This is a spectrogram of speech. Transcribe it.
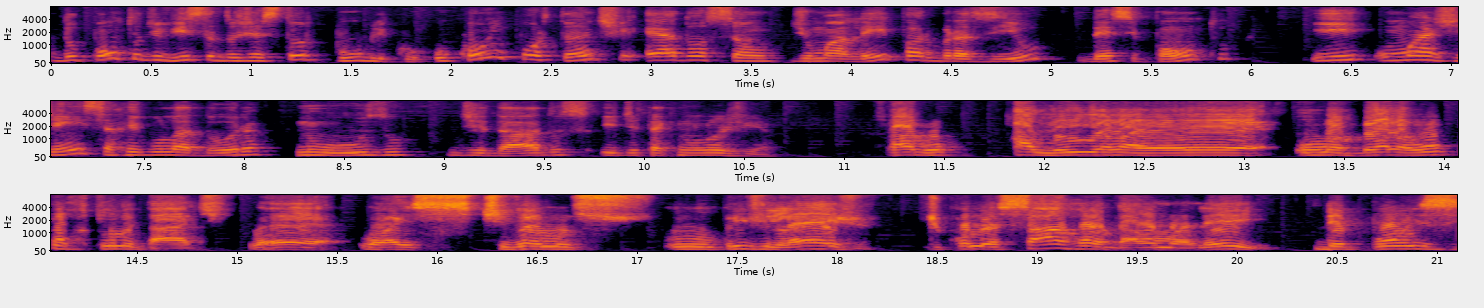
Do ponto de vista do gestor público, o quão importante é a adoção de uma lei para o Brasil nesse ponto e uma agência reguladora no uso de dados e de tecnologia? Tiago, a lei ela é uma bela oportunidade. Né? Nós tivemos um privilégio de começar a rodar uma lei depois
